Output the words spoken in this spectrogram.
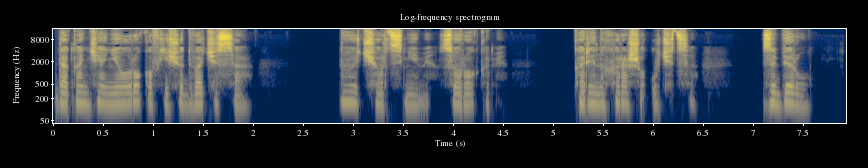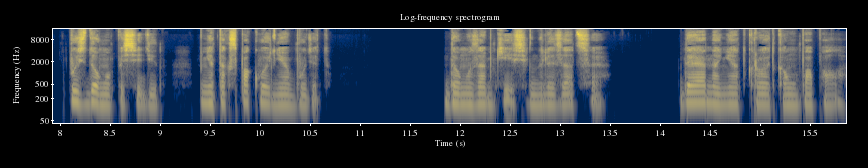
До окончания уроков еще два часа. Ну и черт с ними, с уроками. Карина хорошо учится. Заберу. Пусть дома посидит. Мне так спокойнее будет. Дома замки и сигнализация. Да и она не откроет, кому попало.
